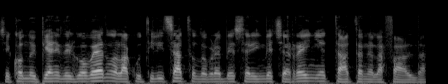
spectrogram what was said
Secondo i piani del governo, l'acqua utilizzata dovrebbe essere invece reiniettata nella falda.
